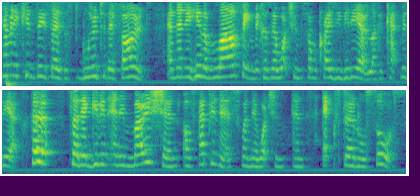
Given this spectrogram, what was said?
How many kids these days are glued to their phones and then you hear them laughing because they're watching some crazy video, like a cat video. so they're giving an emotion of happiness when they're watching an external source.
